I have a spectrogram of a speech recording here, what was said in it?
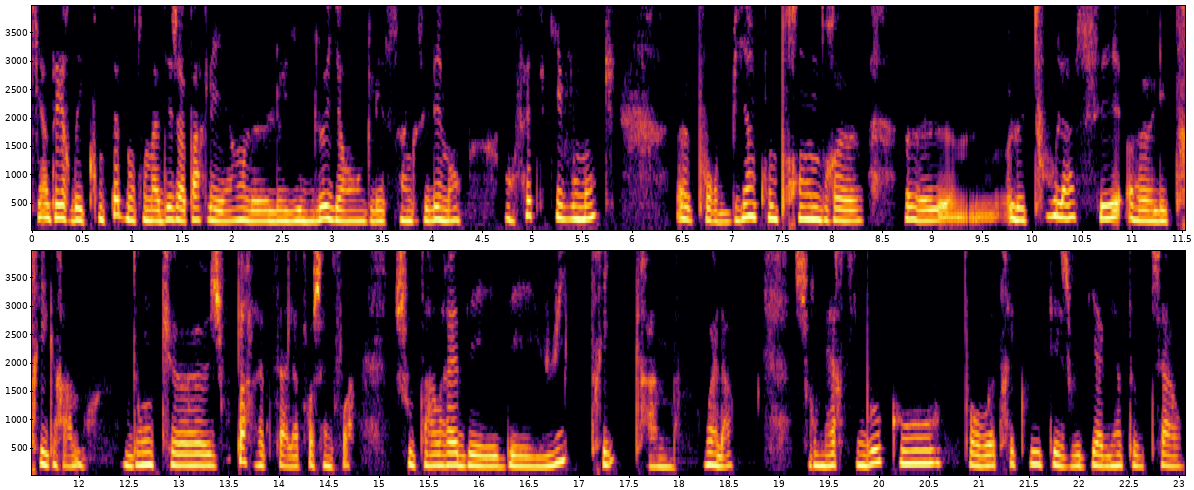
qui intègre des concepts dont on a déjà parlé, hein, le, yin, le yang, les cinq éléments. En fait, ce qui vous manque euh, pour bien comprendre euh, euh, le tout là, c'est les trigrammes. Donc, je vous parlerai de ça la prochaine fois. Je vous parlerai des, des 8 trigrammes. Voilà. Je vous remercie beaucoup pour votre écoute et je vous dis à bientôt. Ciao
